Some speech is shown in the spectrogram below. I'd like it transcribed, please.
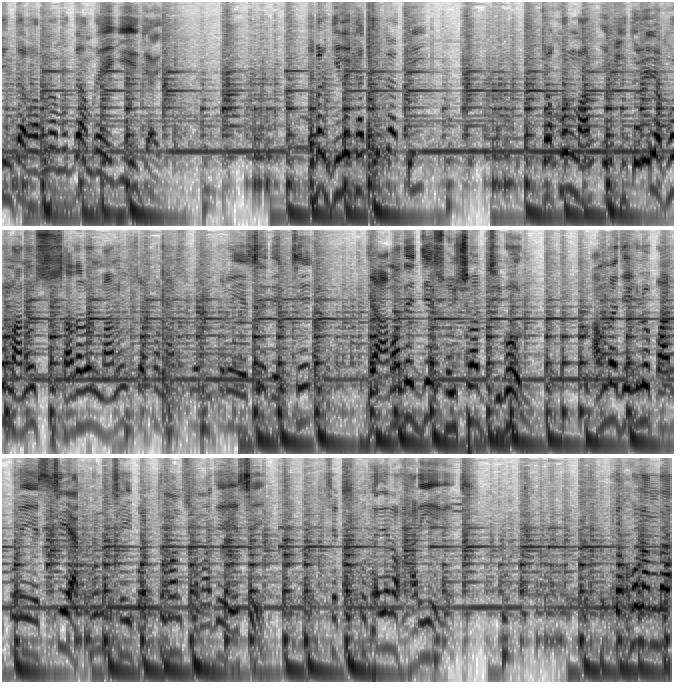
চিন্তা ভাবনার মধ্যে আমরা এগিয়ে যাই। এবার গিলে খাচ্ছেটা কি? যখন এই ভিতরে যখন মানুষ, সাধারণ মানুষ যখন আসলো, ভিতরে এসে দেখছে যে আমাদের যে শৈশব জীবন, আমরা যেগুলো পার করে এসছি, এখন সেই বর্তমান সমাজে এসে সেটা কোথায় যেন হারিয়ে গেছে। তখন আমরা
